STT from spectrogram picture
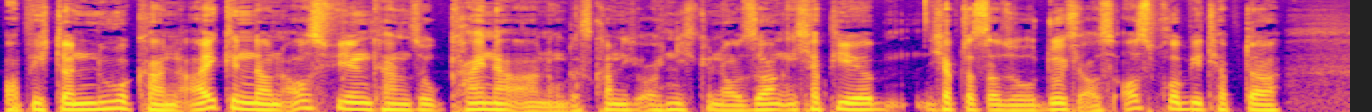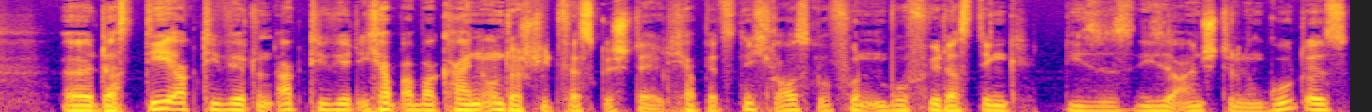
ob ich dann nur kein Icon dann auswählen kann, so keine Ahnung, das kann ich euch nicht genau sagen. Ich habe hier, ich habe das also durchaus ausprobiert, ich habe da äh, das deaktiviert und aktiviert, ich habe aber keinen Unterschied festgestellt. Ich habe jetzt nicht rausgefunden, wofür das Ding, dieses, diese Einstellung gut ist.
